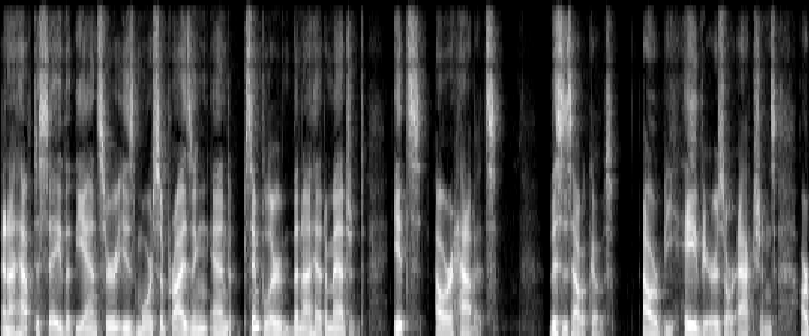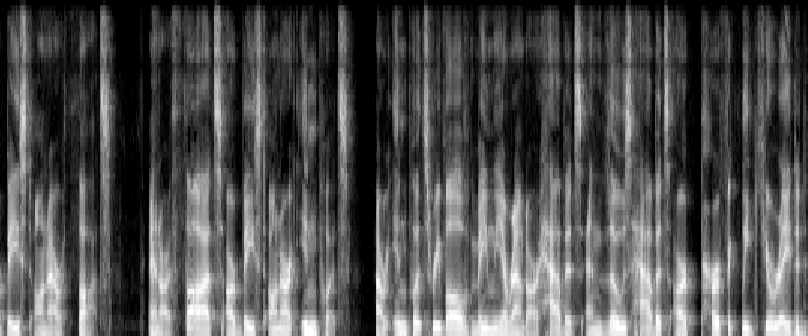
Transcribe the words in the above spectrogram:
and I have to say that the answer is more surprising and simpler than I had imagined. It's our habits. This is how it goes our behaviors or actions are based on our thoughts, and our thoughts are based on our inputs. Our inputs revolve mainly around our habits, and those habits are perfectly curated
